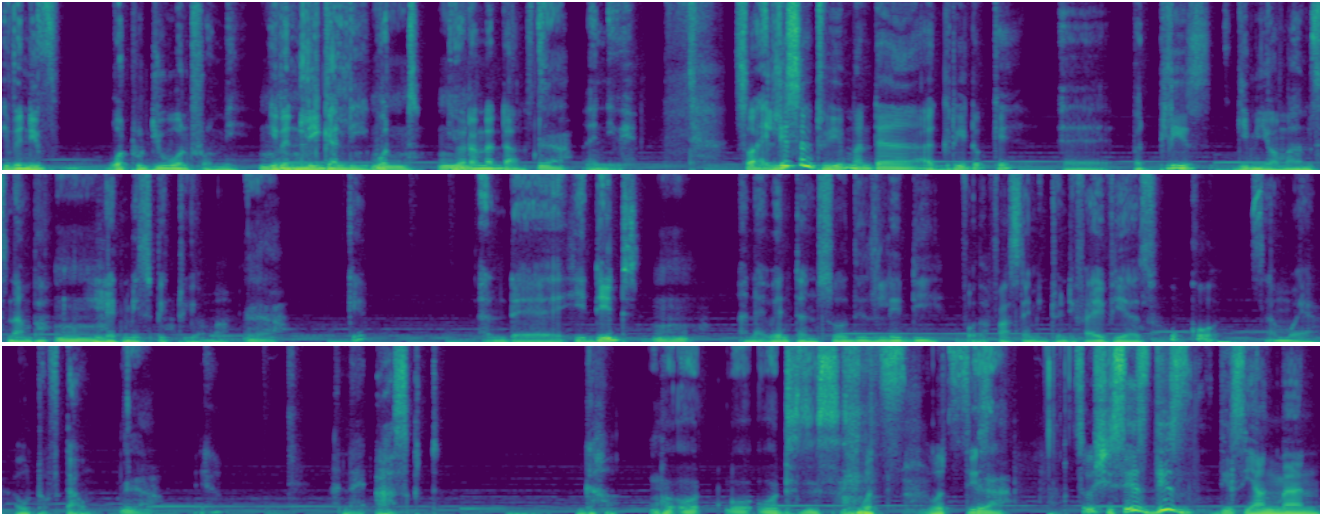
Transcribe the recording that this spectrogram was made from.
even if what would you want from me? Even legally what? You're an adult. Yeah. anyway. So i listened to him and uh, agreed okay uh, but please give me your mom's number. Let me speak to your mom. Yeah. okay? And uh, he did. And i went and saw this lady for the first time in 25 years who called somewhere out of town. Yeah. yeah? And i asked girl what, what, what is this? what's what's this? Yeah. So she says this this young man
